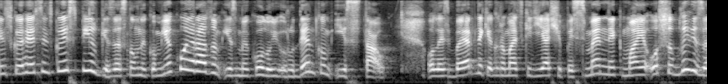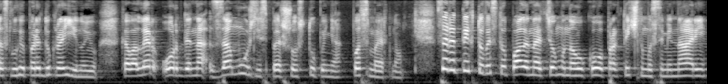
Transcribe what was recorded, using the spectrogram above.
Української гельсінської спілки, засновником якої разом із Миколою Руденком і став. Олесь Бердник, як громадський діяч і письменник, має особливі заслуги перед Україною, кавалер ордена за мужність першого ступеня посмертно. Серед тих, хто виступали на цьому науково-практичному семінарі,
